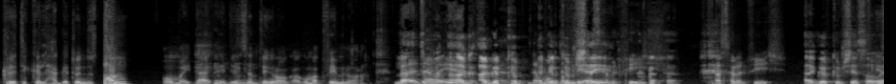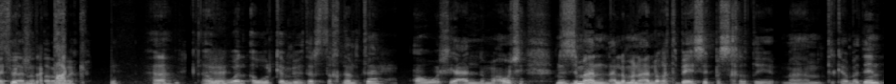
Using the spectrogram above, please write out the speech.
critical حقت Windows طن oh my God I did something wrong أقوم اطفيه من ورا. لا إيه، أقول لكم أقول لكم شيء. اسحب الفيش. اسحب الفيش. أقول لكم شيء سويته أنا. طق. ها؟ إيه. أول أول كمبيوتر استخدمته أول شيء علمه أول شيء من زمان علمونا على لغة BASIC بس خرطي ما مدري كم. بعدين.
